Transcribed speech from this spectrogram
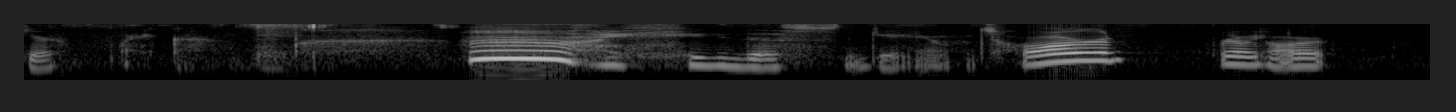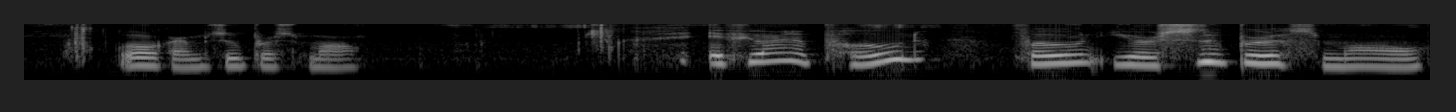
Here, like. I hate this game. It's hard, really hard. Look, I'm super small. If you're on a phone, phone, you're super small.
